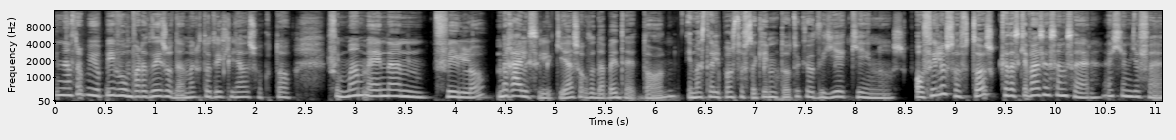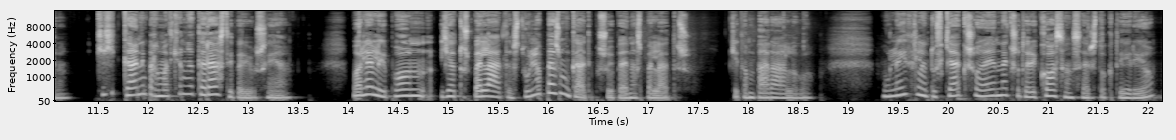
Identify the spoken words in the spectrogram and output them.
Είναι άνθρωποι οι οποίοι βομβαρδίζονταν μέχρι το 2008. Θυμάμαι έναν φίλο μεγάλης ηλικίας, 85 ετών. Είμαστε λοιπόν στο αυτοκίνητό του και οδηγεί εκείνος. Ο φίλος αυτός κατασκευάζει ασανσέρ. Έχει ενδιαφέρον. Και έχει κάνει πραγματικά μια τεράστια περιουσία. Μου λέει λοιπόν για τους πελάτες του. Λέω: Πες μου κάτι που σου είπε ένας πελάτης σου. Και ήταν παράλογο. Μου λέει: Ήθελα να του φτιάξω ένα εξωτερικό ασανσέρ στο κτίριο.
